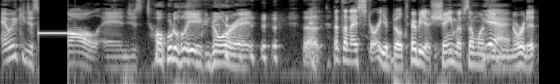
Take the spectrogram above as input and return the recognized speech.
and we can just all and just totally ignore it. Uh, that's a nice story you built. There'd be a shame if someone Yeah. ignored it.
